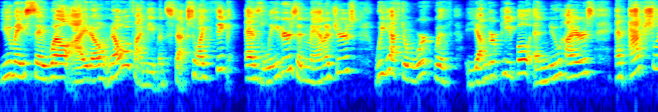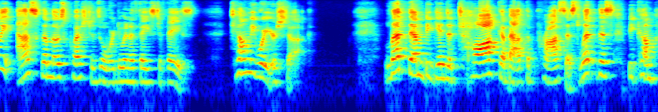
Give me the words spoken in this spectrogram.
You may say, well, I don't know if I'm even stuck. So I think as leaders and managers, we have to work with younger people and new hires and actually ask them those questions when we're doing a face-to-face. Tell me where you're stuck. Let them begin to talk about the process. Let this become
